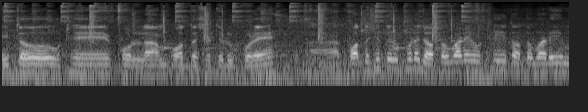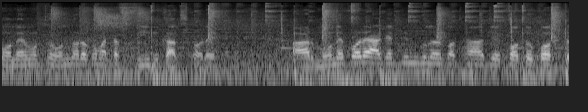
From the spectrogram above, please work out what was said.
এই তো উঠে পড়লাম পদ্মা সেতুর উপরে। পদ্মা সেতুর উপরে যতবারই উঠি, ততবারই মনের মধ্যে অন্যরকম একটা ফিল কাজ করে। আর মনে পড়ে আগের দিনগুলোর কথা, যে কত কষ্ট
